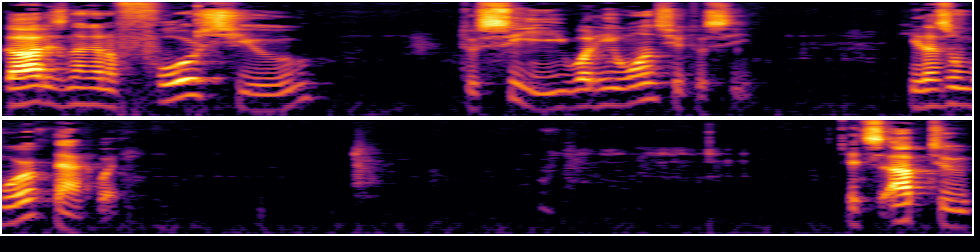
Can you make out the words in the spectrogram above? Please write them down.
God is not going to force you to see what He wants you to see. He doesn't work that way. It's up to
